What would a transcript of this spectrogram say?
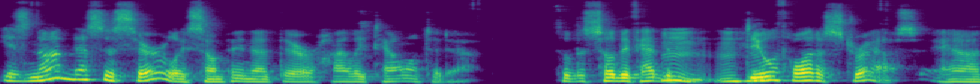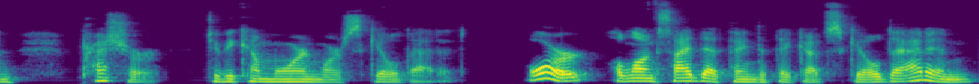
is not necessarily something that they're highly talented at. So, the, so they've had to mm, mm-hmm. deal with a lot of stress and pressure to become more and more skilled at it. Or alongside that thing that they got skilled at, and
